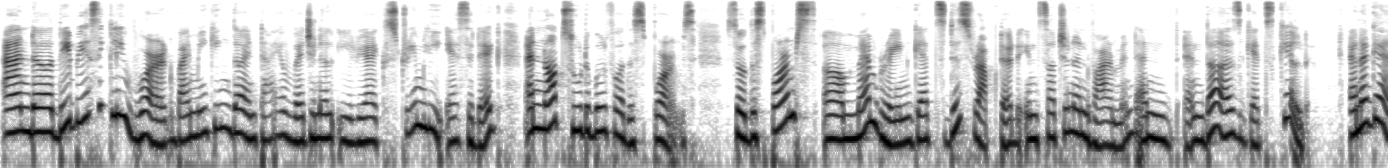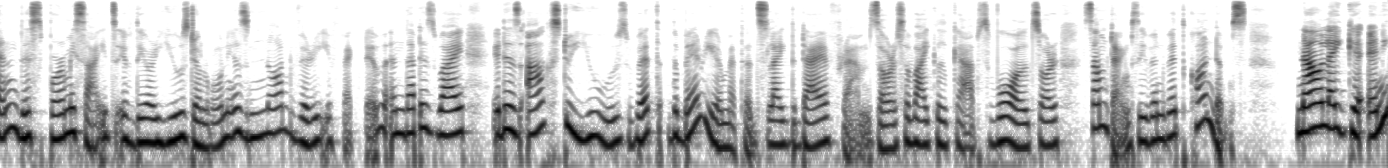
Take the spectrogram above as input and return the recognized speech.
And uh, they basically work by making the entire vaginal area extremely acidic and not suitable for the sperms. So the sperm's uh, membrane gets disrupted in such an environment and, and thus gets killed. And again, this spermicides, if they are used alone, is not very effective. And that is why it is asked to use with the barrier methods like the diaphragms or cervical caps, vaults, or sometimes even with condoms. Now, like any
